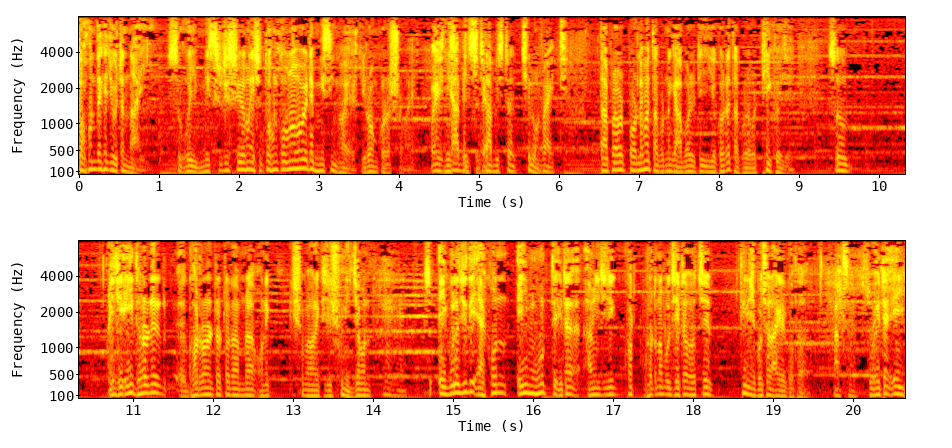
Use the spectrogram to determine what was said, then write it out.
তখন দেখে যে ওটা নাই। ওই মিস্ত্রি টিস্ত্রি যখন এসে তখন কোনোভাবে এটা মিসিং হয় আর কি রং করার সময়। তাবিজটা। ছিল রাইট তারপর আবার প্রবলেম হয় তারপর নাকি আবার এটি ইয়ে করে তারপর আবার ঠিক হয়ে যায়। সো এই যে এই ধরনের আহ, ঘটনা টটনা আমরা অনেক সময় অনেক কিছু শুনি। যেমন এগুলো যদি এখন এই মুহূর্তে এটা আমি যে ঘটনা বলছি এটা হচ্ছে তিরিশ বছর আগের কথা। আচ্ছা। সো এটা এই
